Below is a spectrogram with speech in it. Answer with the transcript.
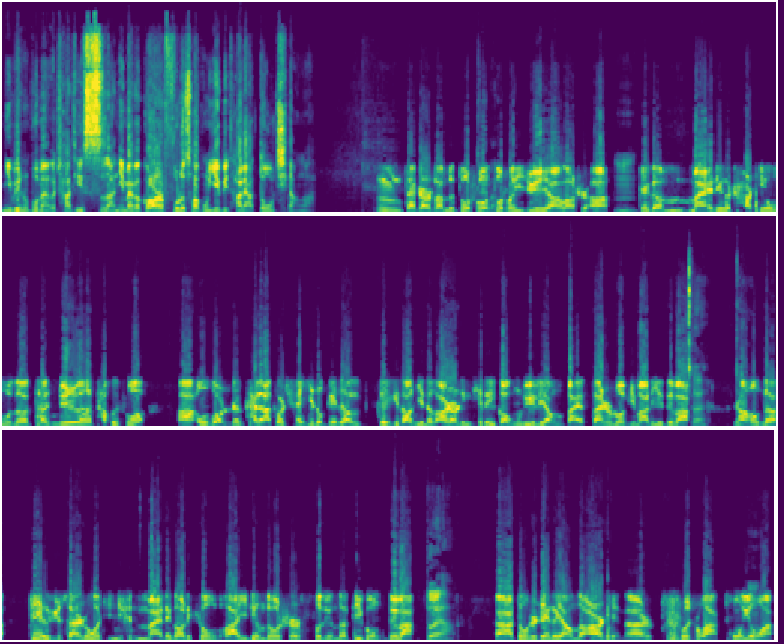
你为什么不买个叉 T 四啊？你买个高尔夫的操控也比他俩都强啊。嗯，在这儿咱们多说多说一句，杨老师啊，嗯，这个买这个叉 T 五的，他因为他会说啊，我我这凯迪拉克全系都给到给给到你那个二点零 T 的一个高功率，两百三十多匹马力，对吧？对。然后呢？这个预算，如果你去买这个奥迪 Q 五的话，一定都是四零的低功，对吧？对啊，啊，都是这个样子。而且呢，说实话，通用啊，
